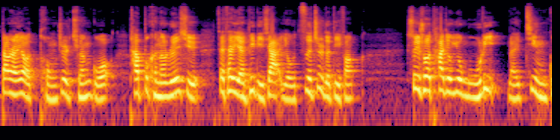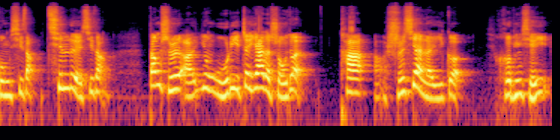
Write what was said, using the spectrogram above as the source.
当然要统治全国，他不可能允许在他的眼皮底下有自治的地方，所以说他就用武力来进攻西藏，侵略西藏。当时啊，用武力镇压的手段，他啊实现了一个和平协议。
